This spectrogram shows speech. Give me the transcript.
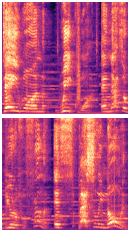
day one, week one. And that's a beautiful feeling, especially knowing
